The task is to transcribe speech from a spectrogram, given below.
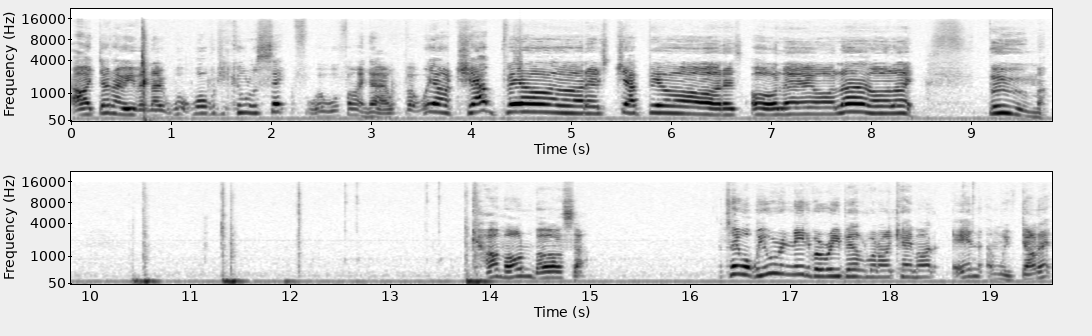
I don't know even know what, what would you call a sixth. Well, we'll find out. But we are champions, champions. Ole, ole, ole. Boom. Come on, Barca. I tell you what, we were in need of a rebuild when I came on in, and we've done it.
